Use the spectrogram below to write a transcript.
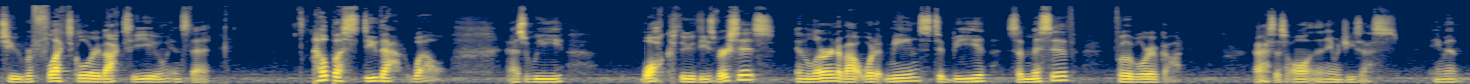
to reflect glory back to you instead. Help us do that well as we walk through these verses and learn about what it means to be submissive for the glory of God. I ask this all in the name of Jesus. Amen.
